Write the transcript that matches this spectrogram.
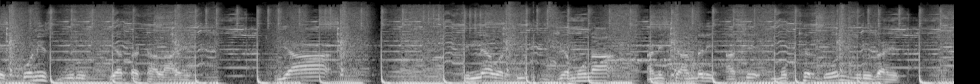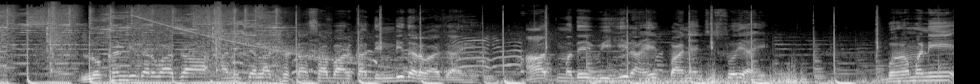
एकोणीस बुरुज या तटाला आहेत. या किल्ल्यावरती जमुना आणि चांदणी असे मुख्य दोन बुरुज आहेत. लोखंडी दरवाजा आणि त्याला छोटासा बारका दिंडी दरवाजा आहे. आतमध्ये विहीर आहेत पाण्याची सोय आहे. बहमणी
